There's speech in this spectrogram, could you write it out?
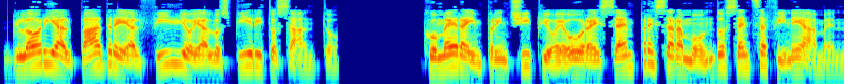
Gloria al Padre e al Figlio e allo Spirito Santo. Com'era in principio e ora e sempre sarà mondo senza fine. Amen.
